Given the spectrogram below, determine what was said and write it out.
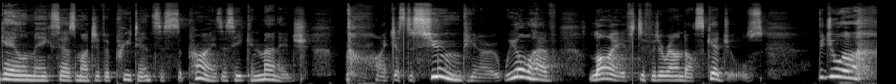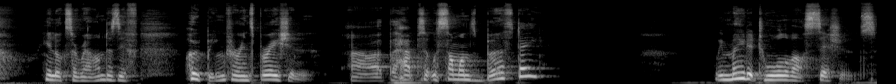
Gale makes as much of a pretense of surprise as he can manage. I just assumed, you know, we all have lives to fit around our schedules. Did you, uh. He looks around as if hoping for inspiration. Uh, perhaps it was someone's birthday? We made it to all of our sessions,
